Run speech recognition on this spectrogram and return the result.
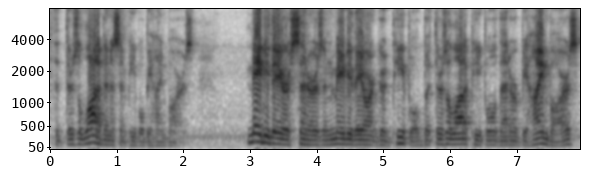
that there's a lot of innocent people behind bars. Maybe they are sinners and maybe they aren't good people, but there's a lot of people that are behind bars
